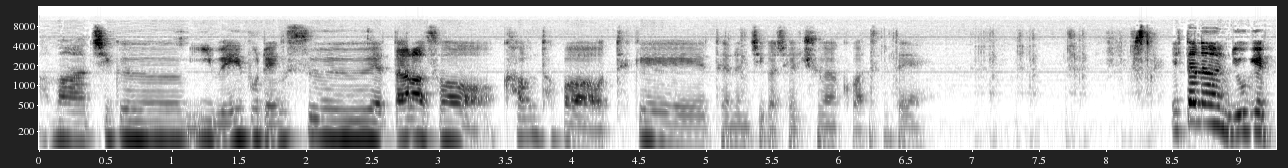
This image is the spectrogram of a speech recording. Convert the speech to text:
아마 지금 이 wavelength에 따라서 카운터가 어떻게 되는지가 제일 중요할 것 같은데 일단은 요게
